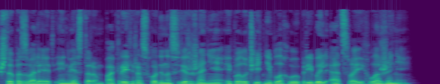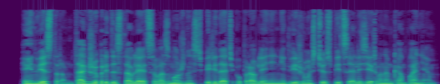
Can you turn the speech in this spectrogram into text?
что позволяет инвесторам покрыть расходы на содержание и получить неплохую прибыль от своих вложений. Инвесторам также предоставляется возможность передать управление недвижимостью специализированным компаниям,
